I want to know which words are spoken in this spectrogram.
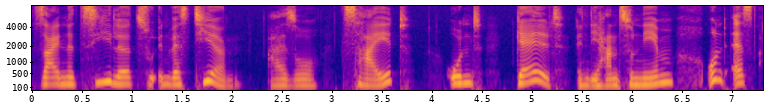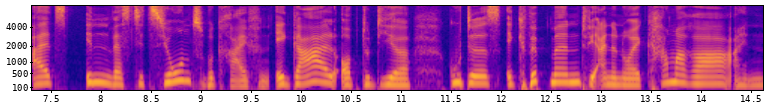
seine Ziele zu investieren, also Zeit und Geld in die Hand zu nehmen und es als Investition zu begreifen. Egal, ob du dir gutes Equipment wie eine neue Kamera, einen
